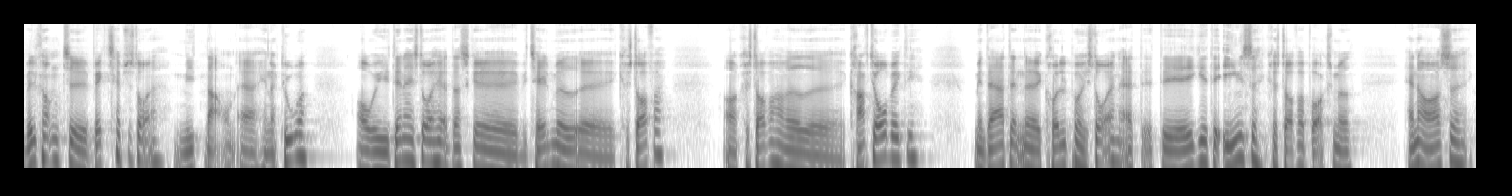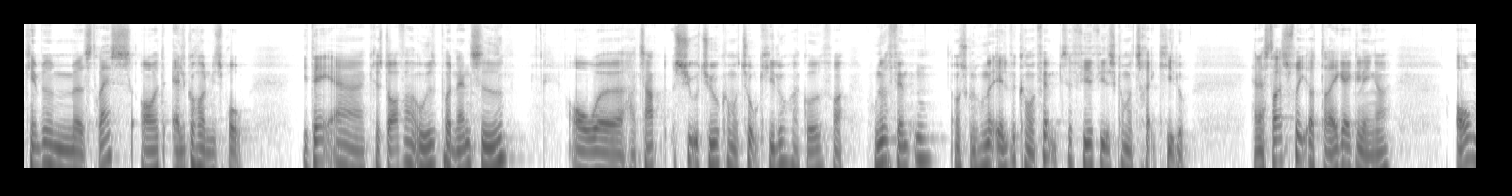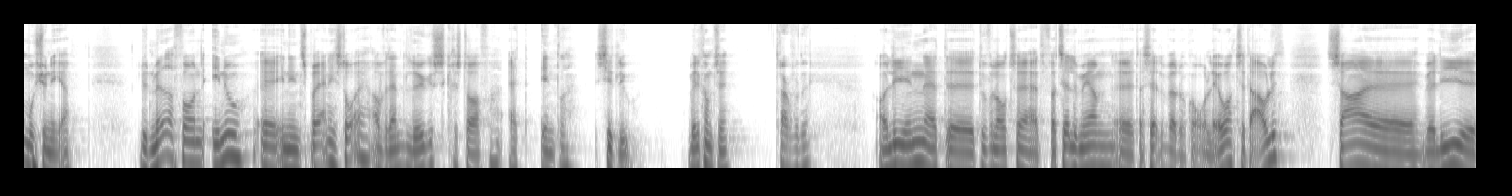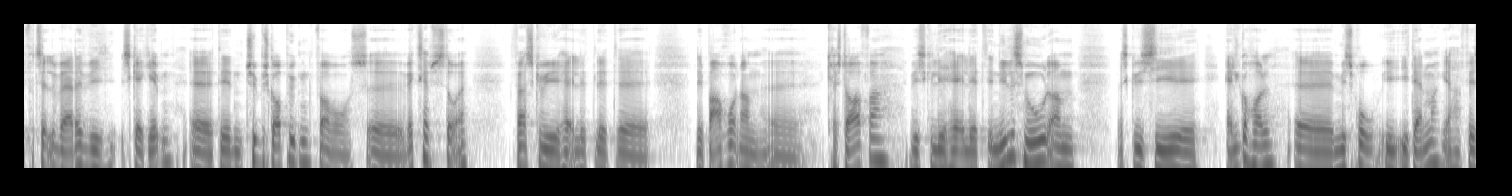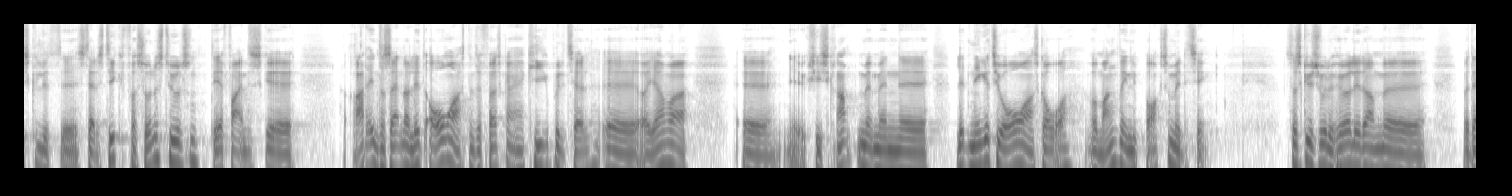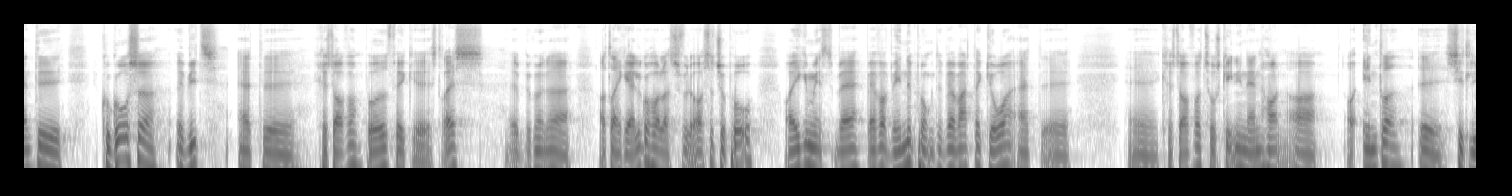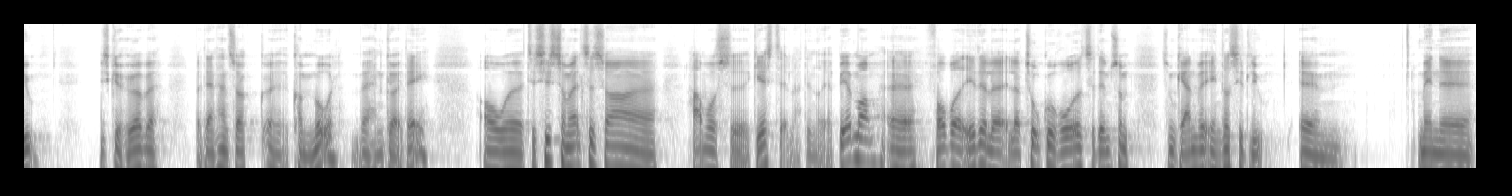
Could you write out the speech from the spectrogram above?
Velkommen til Vægttabshistorie. Mit navn er Henrik Duer, og i den her historie her, der skal vi tale med øh, Kristoffer. Og Kristoffer har været kraftigt kraftig overvægtig, men der er den øh, krølle på historien, at det er ikke det eneste, Kristoffer bokser med. Han har også kæmpet med stress og et alkoholmisbrug. I dag er Kristoffer ude på den anden side, og øh, har tabt 27,2 kilo, har gået fra 115, undskyld, 111,5 til 84,3 kilo. Han er stressfri og drikker ikke længere, og motionerer. Lyt med og få en endnu øh, en inspirerende historie om, hvordan det lykkes Christoffer at ændre sit liv. Velkommen til. Tak for det. Og lige inden at øh, du får lov til at fortælle mere om øh, dig selv, hvad du går og laver til dagligt, så øh, vil jeg lige øh, fortælle, hvad det er, vi skal igennem. Øh, det er den typiske opbygning for vores øh, vægttabshistorie. Først skal vi have lidt, lidt, øh, lidt baggrund om øh, Christoffer. Vi skal lige have lidt, en lille smule om, hvad skal vi sige, øh, alkoholmisbrug øh, i, i Danmark. Jeg har fisket lidt øh, statistik fra Sundhedsstyrelsen. Det er faktisk... Øh, ret interessant og lidt overraskende, det første gang, jeg kiggede på de tal. Øh, og jeg var, øh, jeg vil ikke sige skræmt, men, men øh, lidt negativt overrasket over, hvor mange der egentlig bokser med de ting. Så skal vi selvfølgelig høre lidt om, øh, hvordan det kunne gå så øh, vidt, at øh, Christoffer både fik øh, stress, øh, begyndte at, at drikke alkohol og selvfølgelig også tog på, og ikke mindst, hvad, hvad var vendepunktet? Hvad var det, der gjorde, at øh, øh Christoffer tog skeen i en anden hånd og, og ændrede øh, sit liv? Vi skal høre, hvad, hvordan han så øh, kom i mål, hvad han gør i dag. Og øh, til sidst, som altid, så øh, har vores øh, gæst, eller det er noget, jeg beder dem om, øh, forberedt et eller, eller to gode råd til dem, som, som gerne vil ændre sit liv. Øhm, men øh,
